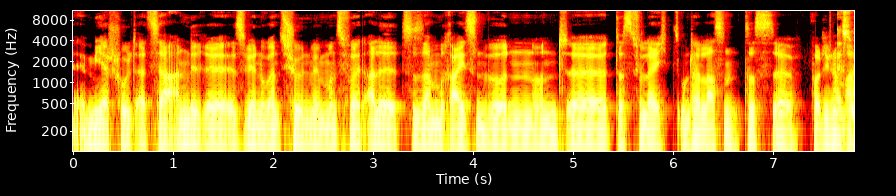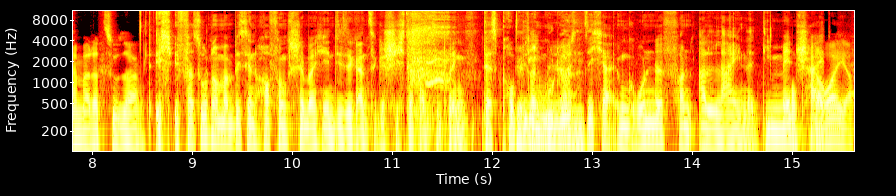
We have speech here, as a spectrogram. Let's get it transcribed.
mehr schuld als der andere. Es wäre nur ganz schön, wenn wir uns vielleicht alle zusammenreißen würden und äh, das vielleicht unterlassen. Das äh, wollte ich noch Also- mal einmal dazu sagen. Ich, ich versuche noch mal ein bisschen Hoffnungsschimmer hier in diese ganze Geschichte reinzubringen. Das Problem löst an. sich ja im Grunde von alleine. Die Menschheit, Dauer ja.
